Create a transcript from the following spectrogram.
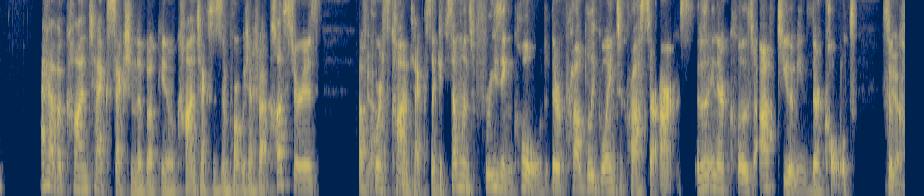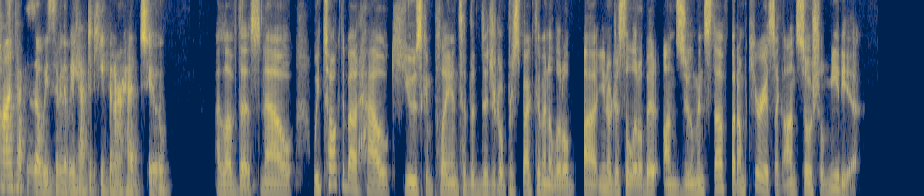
I have a context section in the book. You know, context is important. We talked about clusters. Of yeah. course, context. Like if someone's freezing cold, they're probably going to cross their arms. It doesn't mean they're closed off to you. It means they're cold. So yeah. context is always something that we have to keep in our head too. I love this. Now, we talked about how cues can play into the digital perspective in a little, uh, you know, just a little bit on Zoom and stuff. But I'm curious, like on social media,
